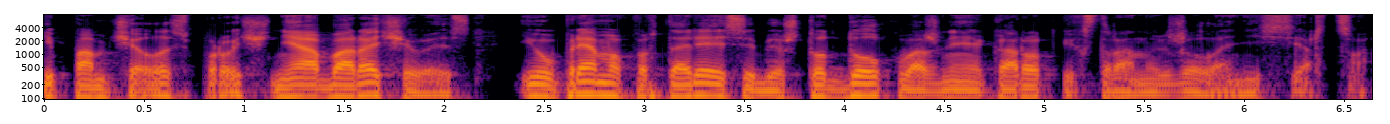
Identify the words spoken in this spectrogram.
и помчалась прочь, не оборачиваясь и упрямо повторяя себе, что долг важнее коротких странных желаний сердца.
